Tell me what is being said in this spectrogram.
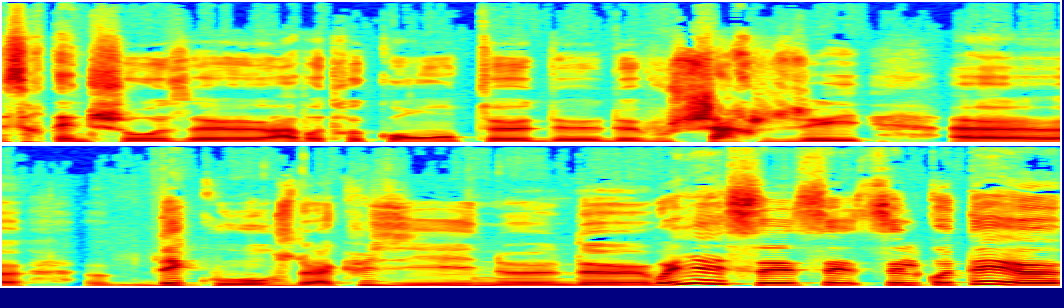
certaines choses à votre compte, de, de vous charger des courses, de la cuisine, de, vous voyez, c'est le côté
